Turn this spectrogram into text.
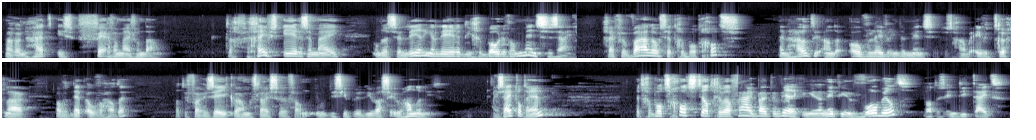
maar hun hart is ver van mij vandaan. Te vergeefs eren ze mij, omdat ze leringen leren die geboden van mensen zijn. Gij verwaarloost het gebod gods en houdt u aan de overlevering der mensen. Dus dan gaan we even terug naar waar we het net over hadden. Dat de fariseeën kwamen luisteren van, uw discipelen die wassen uw handen niet. Hij zei tot hen, het gebod gods stelt geweld vrij buiten werking. En dan neemt hij een voorbeeld, wat dus in die tijd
